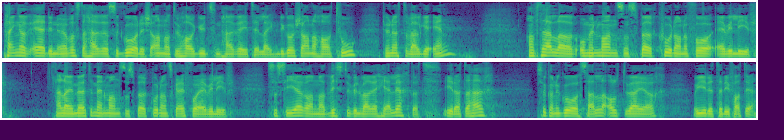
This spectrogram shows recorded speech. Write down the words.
penger er din øverste herre, så går det ikke an at du har Gud som herre i tillegg. Det går ikke an å ha to. Du er nødt til å velge én. Han forteller om en mann som spør hvordan å få evig liv. Eller i møte med en mann som spør hvordan skal jeg få evig liv. Så sier han at hvis du vil være helhjertet i dette her, så kan du gå og selge alt du eier, og gi det til de fattige.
